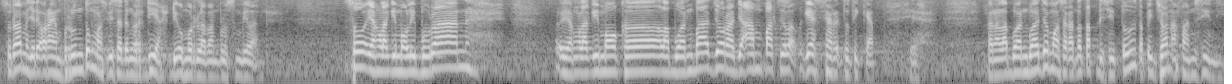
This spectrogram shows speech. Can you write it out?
Sudah menjadi orang yang beruntung masih bisa dengar dia di umur 89. So yang lagi mau liburan, yang lagi mau ke Labuan Bajo, Raja Ampat, sila, geser itu tiket. Ya. Karena Labuan Bajo mau akan tetap di situ, tapi John Avansi ini.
